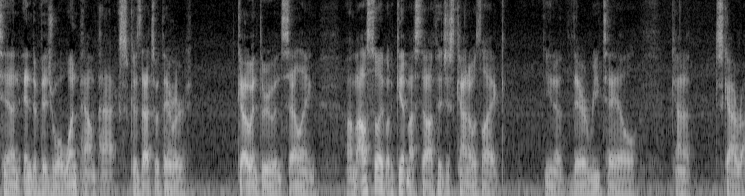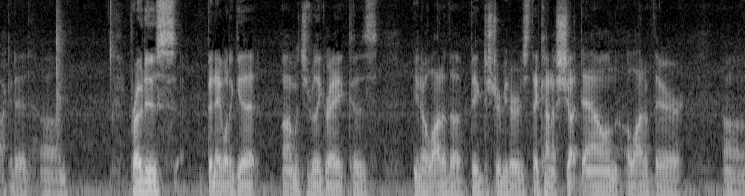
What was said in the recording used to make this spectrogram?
10 individual one pound packs because that's what they right. were going through and selling. Um, I was still able to get my stuff. It just kind of was like, you know, their retail kind of skyrocketed. Um, produce, been able to get, um, which is really great because, you know, a lot of the big distributors, they kind of shut down a lot of their uh,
